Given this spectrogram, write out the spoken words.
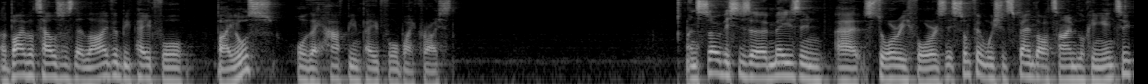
And the Bible tells us they'll either be paid for by us or they have been paid for by Christ. And so, this is an amazing uh, story for us. It's something we should spend our time looking into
